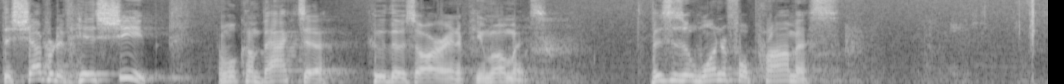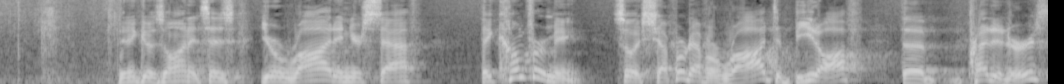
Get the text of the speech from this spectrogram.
the shepherd of his sheep. And we'll come back to who those are in a few moments. This is a wonderful promise. Then it goes on, it says, Your rod and your staff, they comfort me. So a shepherd would have a rod to beat off the predators,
